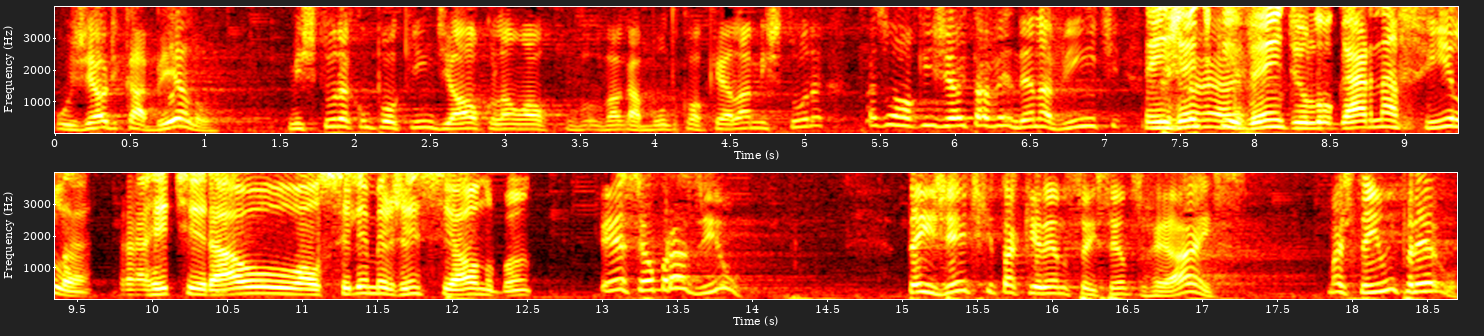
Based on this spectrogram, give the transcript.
o gel de cabelo, mistura com um pouquinho de álcool lá, um álcool vagabundo qualquer lá, mistura, faz um álcool em gel e está vendendo a 20. Tem gente reais. que vende o lugar na fila para retirar o auxílio emergencial no banco. Esse é o Brasil. Tem gente que está querendo 600 reais, mas tem um emprego.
